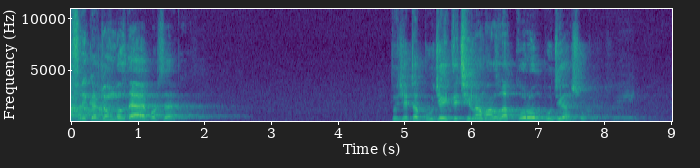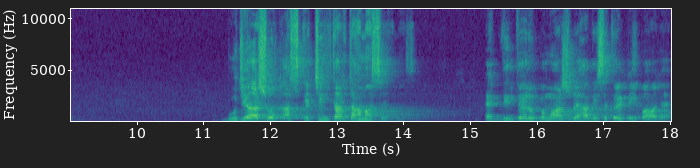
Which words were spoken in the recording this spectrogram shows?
আফ্রিকার জঙ্গলতে আয়া পড়ছে আর তো যেটা বুঝাইতেছিলাম, আল্লাহ করো বুঝে আসুক। বুঝে আসুক আজকে চিন্তার দাম আছে। একদিন তো এরকমও আসবে, হাদিসে তো এটাই পাওয়া যায়।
